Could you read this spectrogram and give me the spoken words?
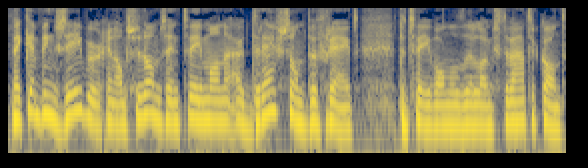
Bij camping Zeeburg in Amsterdam zijn twee mannen uit drijfzand bevrijd. De twee wandelden langs de waterkant.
